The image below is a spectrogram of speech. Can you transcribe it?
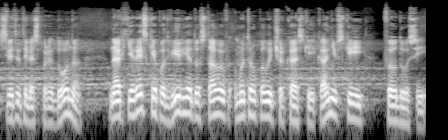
святителя Спиридона на архієрейське подвір'я доставив митрополит Черкаський Канівський Феодосій.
